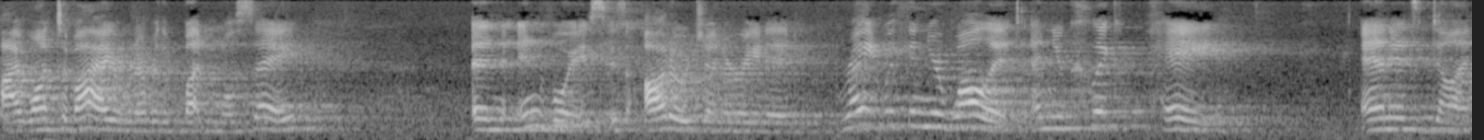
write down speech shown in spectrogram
I want to buy, or whatever the button will say, an invoice is auto generated right within your wallet, and you click pay, and it's done.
